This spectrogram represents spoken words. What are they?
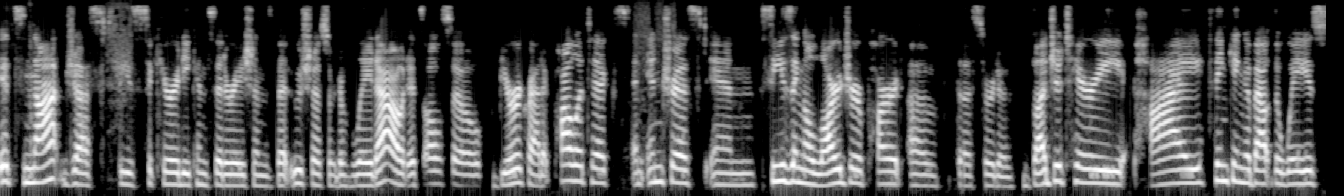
it's not just these security considerations that Usha sort of laid out, it's also bureaucratic politics, an interest in seizing a larger part of the sort of budgetary pie, thinking about the ways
